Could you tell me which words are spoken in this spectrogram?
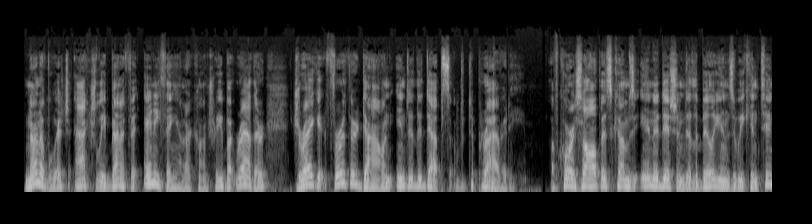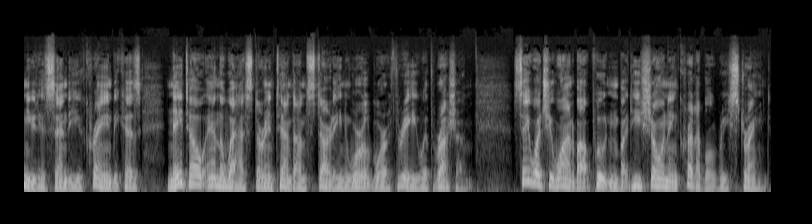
none of which actually benefit anything in our country, but rather drag it further down into the depths of depravity. Of course, all this comes in addition to the billions we continue to send to Ukraine because NATO and the West are intent on starting World War III with Russia. Say what you want about Putin, but he's shown incredible restraint.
